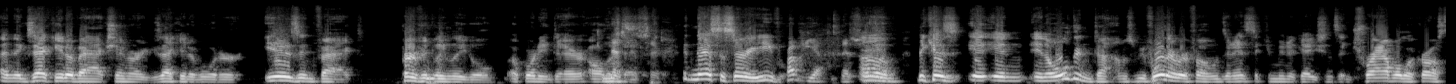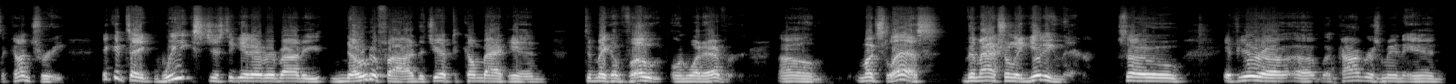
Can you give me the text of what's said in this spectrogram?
an executive action or executive order is in fact perfectly legal according to all the. Necessary. Necessary evil. Probably, yeah. That's Um, because in in olden times, before there were phones and instant communications and travel across the country, it could take weeks just to get everybody notified that you have to come back in to make a vote on whatever. Um, much less them actually getting there. So if you're a, a, congressman in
